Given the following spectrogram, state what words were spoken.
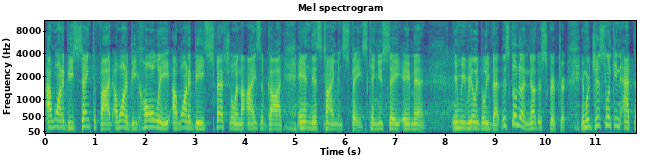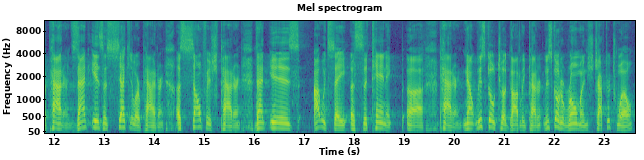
I want to be sanctified. I want to be holy. I want to be special in the eyes of God and this time and space. Can you say amen? And we really believe that. Let's go to another scripture. And we're just looking at the patterns. That is a secular pattern, a selfish pattern. That is, I would say, a satanic uh, pattern. Now, let's go to a godly pattern. Let's go to Romans chapter 12.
